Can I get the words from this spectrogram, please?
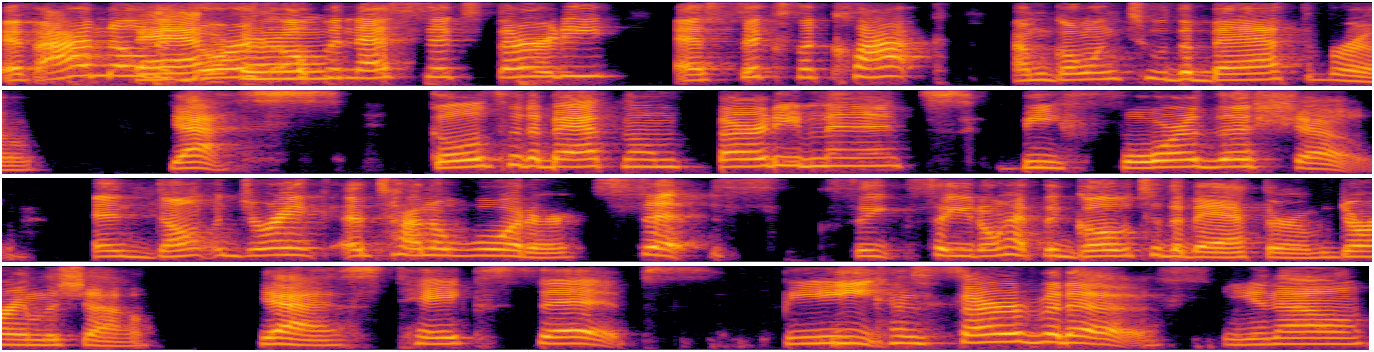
If I know the doors Bathroom. open at 6:30, at six o'clock, I'm going to the bathroom. Yes. Go to the bathroom 30 minutes before the show. And don't drink a ton of water. Sips. So, so you don't have to go to the bathroom during the show. Yes, take sips. Be Eat. conservative. You know,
